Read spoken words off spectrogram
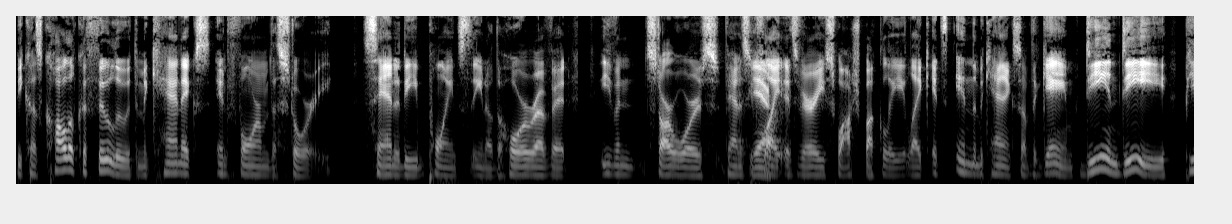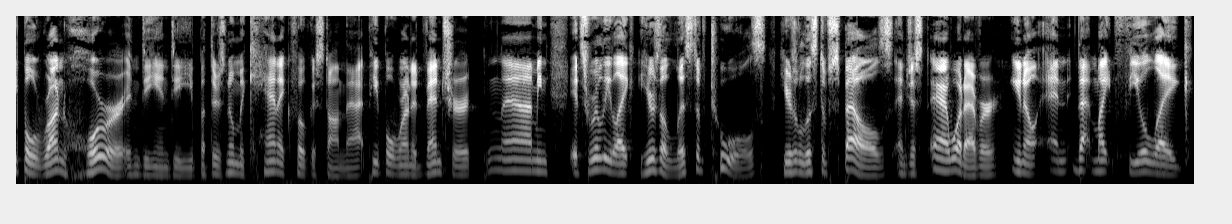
because Call of Cthulhu, the mechanics inform the story. Sanity points, you know, the horror of it. Even Star Wars Fantasy Yeah. Flight, it's very swashbuckly. Like it's in the mechanics of the game. D and D, people run horror in D and D, but there's no mechanic focused on that. People run adventure. Nah, I mean, it's really like here's a list of tools, here's a list of spells, and just eh, whatever, you know. And that might feel like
